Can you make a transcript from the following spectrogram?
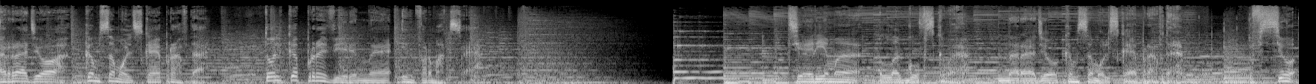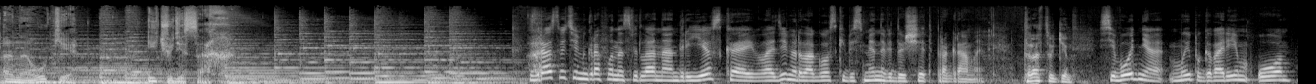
Радио «Комсомольская правда». Только проверенная информация. Теорема Лаговского на радио «Комсомольская правда». Все о науке и чудесах. Здравствуйте, у микрофона Светлана Андреевская и Владимир Лаговский, бессменно ведущий этой программы. Здравствуйте. Сегодня мы поговорим о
